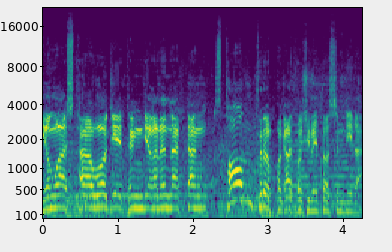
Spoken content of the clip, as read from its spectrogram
영화 스타워즈에 등장하는 악당 스톰트루퍼가 도심에 떴습니다.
